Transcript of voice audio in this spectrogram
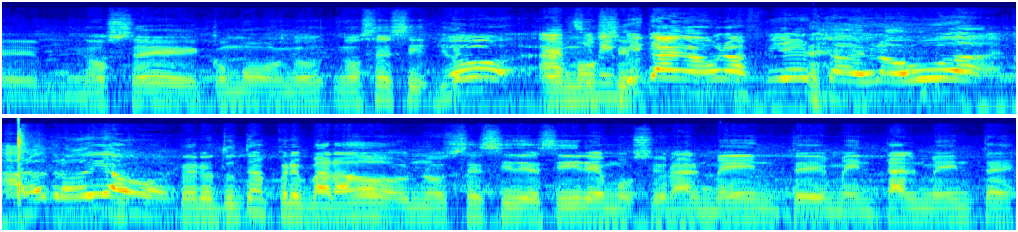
Eh, no sé cómo, no, no sé si... Yo, ah, si me invitan a una fiesta, de una boda, al otro día voy. Pero tú te has preparado, no sé si decir emocionalmente, mentalmente,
